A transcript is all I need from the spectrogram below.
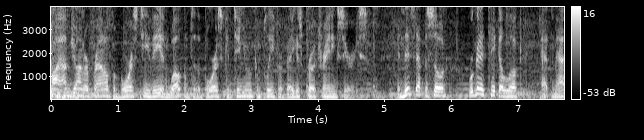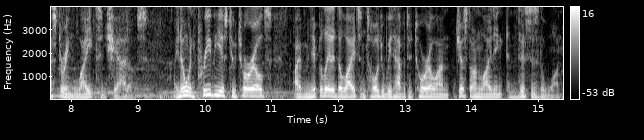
Hi, I'm John Rofrano for Boris TV, and welcome to the Boris Continuum Complete for Vegas Pro Training Series. In this episode, we're going to take a look at mastering lights and shadows. I know in previous tutorials, I've manipulated the lights and told you we'd have a tutorial on just on lighting, and this is the one.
